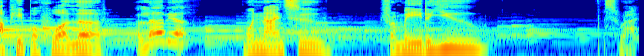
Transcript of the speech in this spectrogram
My people who I love. I love you. 192 from me to you. That's right.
